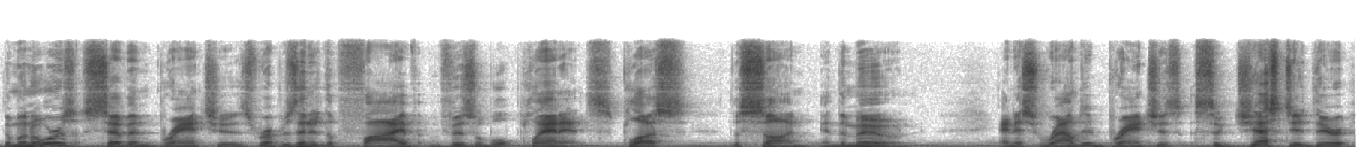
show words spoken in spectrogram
the menorah's seven branches represented the five visible planets, plus the sun and the moon, and its rounded branches suggested their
